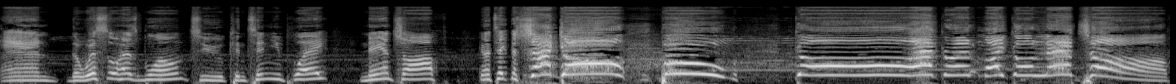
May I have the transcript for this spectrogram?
And the whistle has blown to continue play. Nanchoff going to take the shot. Goal! Boom! Goal! Akron Michael Nanchoff!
